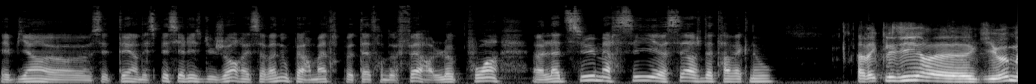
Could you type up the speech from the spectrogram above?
eh bien euh, c'était un des spécialistes du genre et ça va nous permettre peut-être de faire le point euh, là-dessus. Merci euh, Serge d'être avec nous. Avec plaisir, Guillaume.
